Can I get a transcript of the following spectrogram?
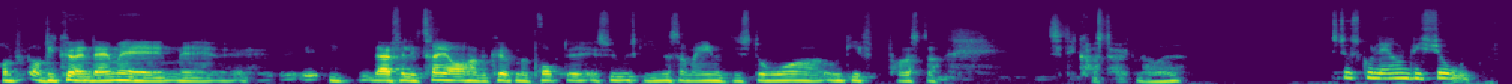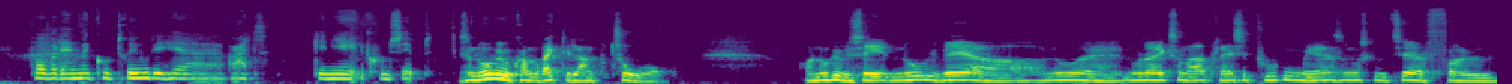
og, og vi kører endda med, med i, i hvert fald i tre år har vi kørt med brugte symaskiner, som er en af de store udgiftsposter. Så det koster jo ikke noget. Hvis du skulle lave en vision for, hvordan man kunne drive det her ret geniale koncept. Så nu er vi jo kommet rigtig langt på to år. Og nu kan vi se, nu er vi ved at, og nu, er, nu er der ikke så meget plads i puppen mere, så nu skal vi til at folde,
